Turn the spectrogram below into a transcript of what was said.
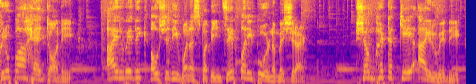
कृपा हेअर टॉनिक आयुर्वेदिक औषधी वनस्पतींचे परिपूर्ण मिश्रण शंभर टक्के आयुर्वेदिक.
